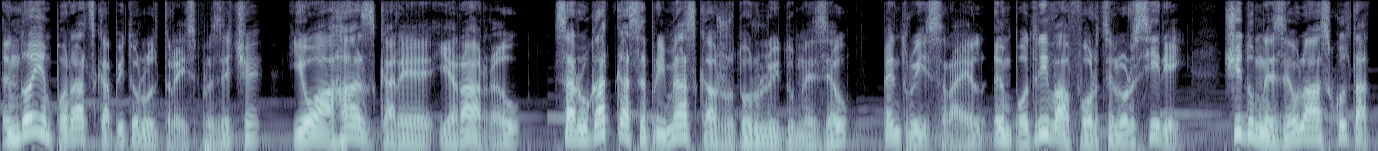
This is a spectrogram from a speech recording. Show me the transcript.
În 2 Împărați, capitolul 13, Ioahaz, care era rău, s-a rugat ca să primească ajutorul lui Dumnezeu pentru Israel împotriva forțelor Siriei și Dumnezeu l-a ascultat.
